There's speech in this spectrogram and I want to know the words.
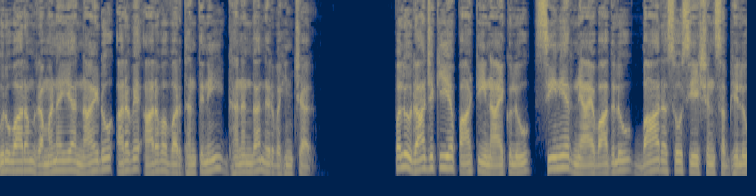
గురువారం రమణయ్య నాయుడు అరవై ఆరవ వర్ధంతిని ఘనంగా నిర్వహించారు. పలు రాజకీయ పార్టీ నాయకులు సీనియర్ న్యాయవాదులు బార్ అసోసియేషన్ సభ్యులు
